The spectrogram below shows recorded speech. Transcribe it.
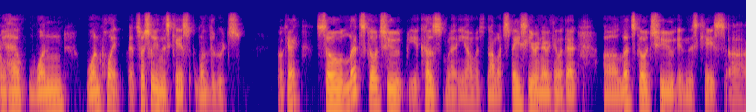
we have one one point, especially in this case, one of the roots. Okay, so let's go to, because, uh, you know, it's not much space here and everything like that, uh, let's go to, in this case, uh,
